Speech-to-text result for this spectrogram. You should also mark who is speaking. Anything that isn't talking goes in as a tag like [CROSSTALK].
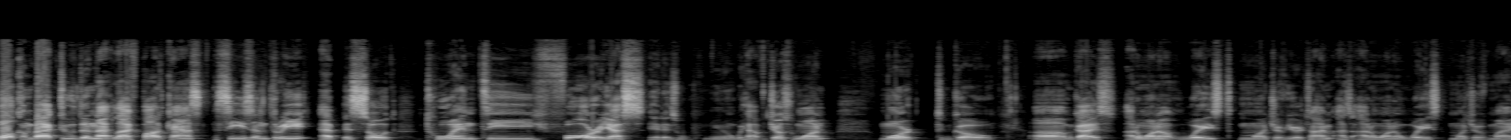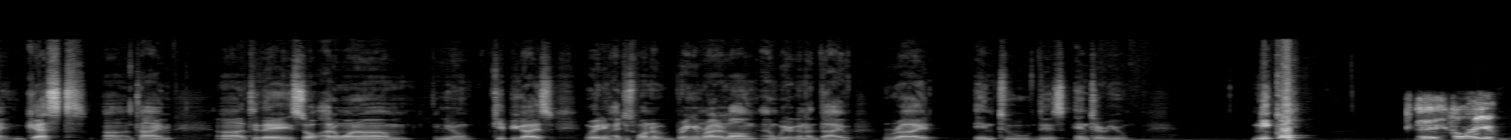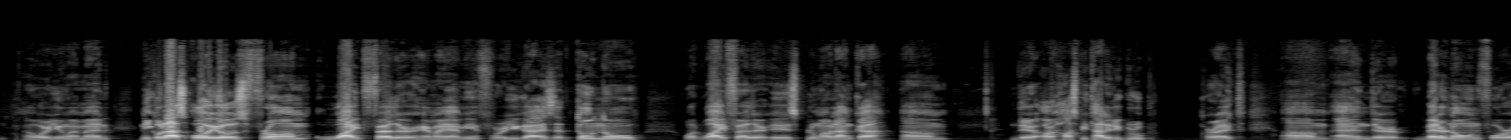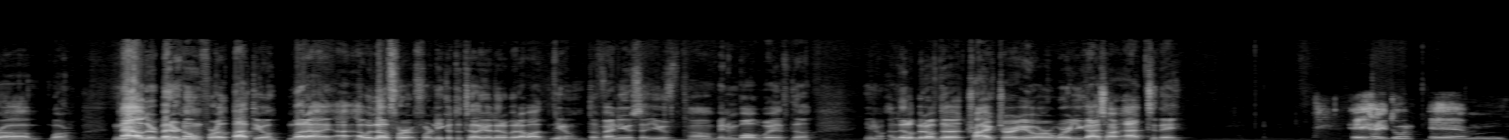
Speaker 1: Welcome back to the Nightlife Podcast, Season 3, Episode 24. Yes, it is. You know, we have just one more to go. Um, guys, I don't want to waste much of your time as I don't want to waste much of my guests' uh, time uh, today. So I don't want to, um, you know, keep you guys waiting. I just want to bring him right along and we're going to dive right into this interview. Nico.
Speaker 2: Hey, how are you?
Speaker 1: How are you, my man? Nicolas Hoyos from White Feather here in Miami. For you guys that don't know what White Feather is, Pluma Blanca, um, they're our hospitality group, correct? Um, and they're better known for, uh, well, now they're [LAUGHS] better known for El Patio, but I, I would love for, for Nico to tell you a little bit about, you know, the venues that you've uh, been involved with, the, you know, a little bit of the trajectory or where you guys are at today.
Speaker 2: Hey, how you doing? Um,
